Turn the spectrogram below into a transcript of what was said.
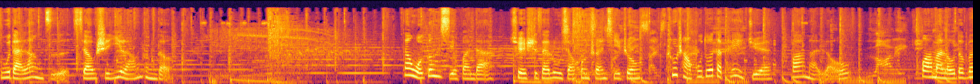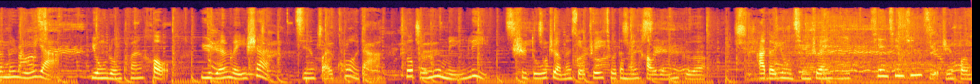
孤胆浪子萧十一郎等等。但我更喜欢的却是在陆小凤传奇中出场不多的配角花满楼。花满楼的温文儒雅、雍容宽厚、与人为善、襟怀阔达、和不慕名利是读者们所追求的美好人格。他的用情专一、谦谦君子之风，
